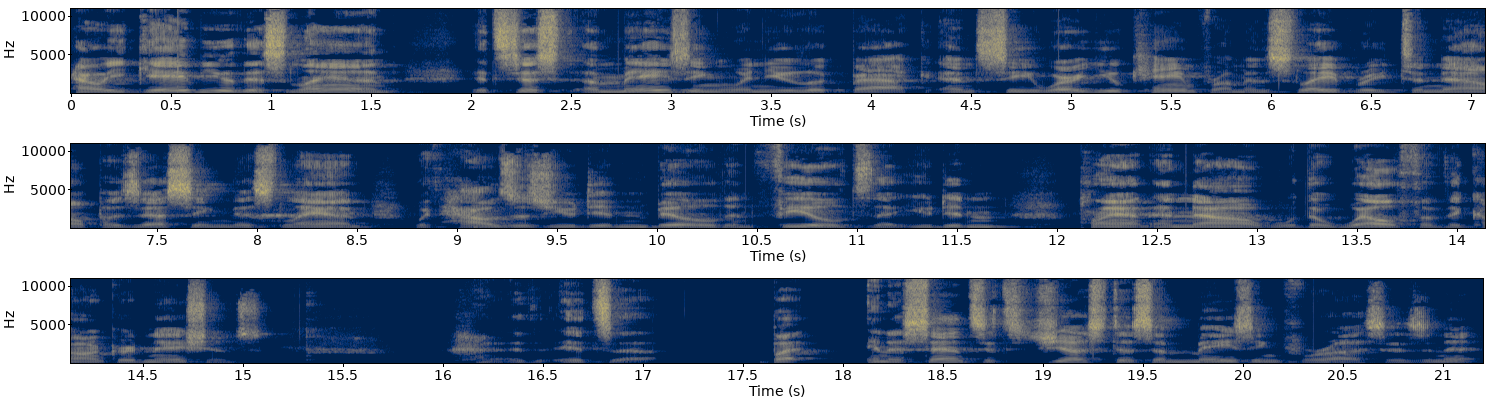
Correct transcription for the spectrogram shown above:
how he gave you this land. It's just amazing when you look back and see where you came from in slavery to now possessing this land with houses you didn't build and fields that you didn't plant, and now the wealth of the conquered nations. It's, uh, but in a sense, it's just as amazing for us, isn't it?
